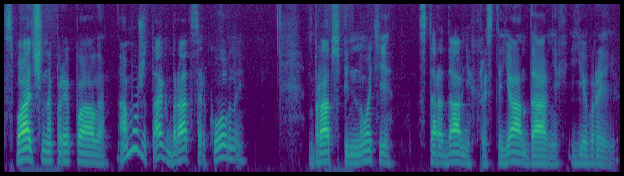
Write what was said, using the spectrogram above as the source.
спадщина перепала. А може так, брат церковний, брат в спільноті стародавніх християн, давніх євреїв.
